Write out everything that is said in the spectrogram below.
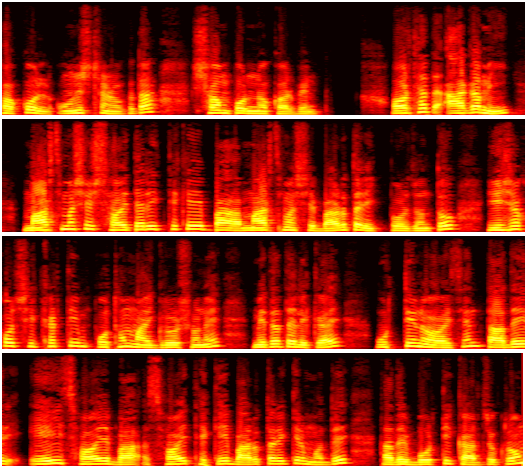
সকল অনুষ্ঠানিকতা সম্পন্ন করবেন। অর্থাৎ আগামী মার্চ মাসের ছয় তারিখ থেকে বা মার্চ মাসের বারো তারিখ পর্যন্ত যে সকল শিক্ষার্থী প্রথম মাইগ্রেশনে মেধা তালিকায় উত্তীর্ণ হয়েছেন, তাদের এই ছয় বা ছয় থেকে বারো তারিখের মধ্যে তাদের ভর্তি কার্যক্রম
